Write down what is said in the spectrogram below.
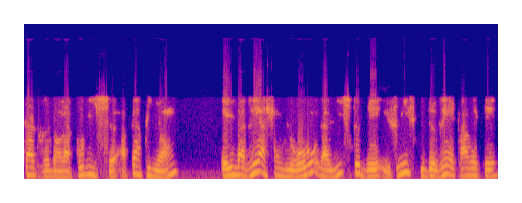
cadre dans la police à Perpignan et il avait à son bureau la liste des juifs qui devaient être arrêtés.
